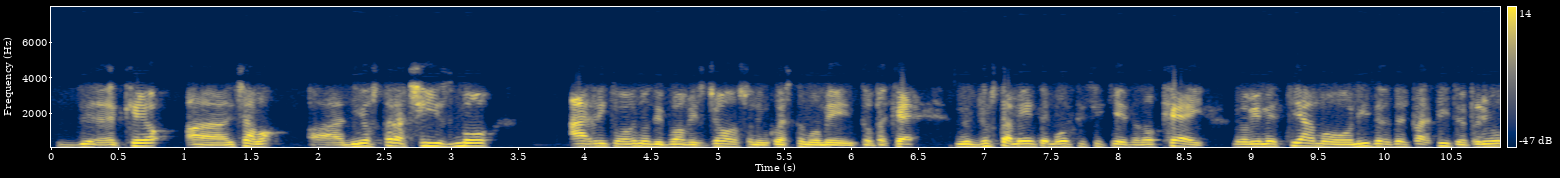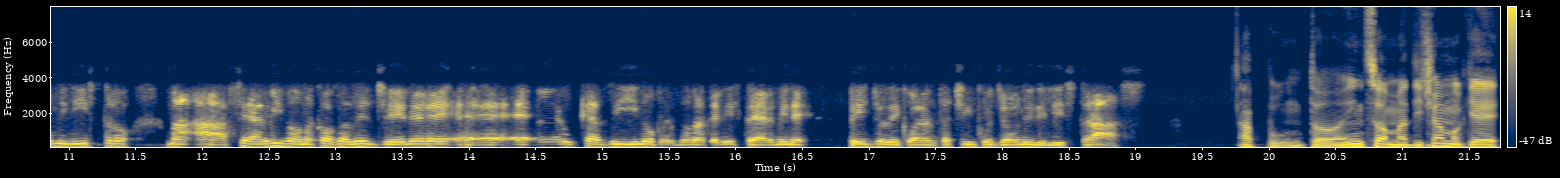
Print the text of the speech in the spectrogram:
de- che, uh, diciamo, uh, di ostracismo al ritorno di Boris Johnson in questo momento, perché giustamente molti si chiedono, ok, lo rimettiamo leader del partito e primo ministro, ma ah, se arriva una cosa del genere è, è, è un casino, perdonatemi il termine, peggio dei 45 giorni di Liz Truss. Appunto, insomma, diciamo che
